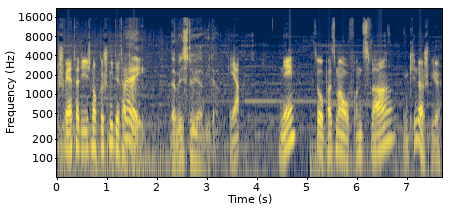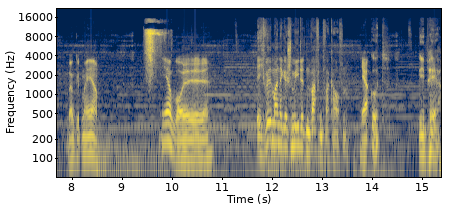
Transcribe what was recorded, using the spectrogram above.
Schwerter, die ich noch geschmiedet hatte. Hey, Da bist du ja wieder. Ja. Nee? So, pass mal auf. Und zwar im Kinderspiel. Dann gib mal her. Jawohl. ich will meine geschmiedeten Waffen verkaufen. Ja. Gut. Gib her.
